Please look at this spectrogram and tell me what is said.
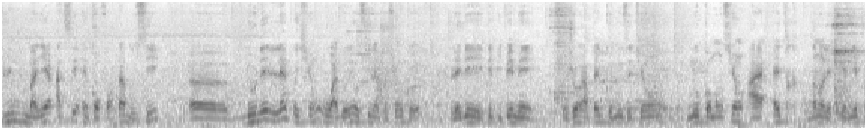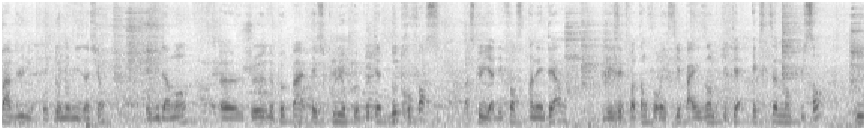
d'une manière assez inconfortable aussi, donnait l'impression, ou a donné aussi l'impression que l'idée était pipée, mais je rappelle que nous étions, nous commencions à être dans les premiers pas d'une autonomisation. Évidemment, euh, je ne peux pas exclure que peut-être d'autres forces, parce qu'il y a des forces en interne, les exploitants forestiers par exemple qui étaient extrêmement puissants, qui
